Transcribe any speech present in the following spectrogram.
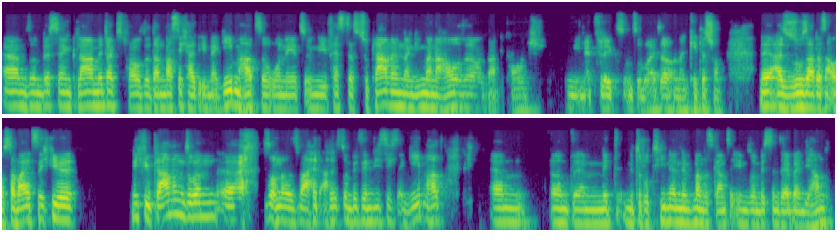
Ähm, so ein bisschen klar, Mittagspause, dann was sich halt eben ergeben hat, so ohne jetzt irgendwie festes zu planen. Dann ging man nach Hause und dann Couch, irgendwie Netflix und so weiter und dann geht es schon. Ne? Also so sah das aus. Da war jetzt nicht viel, nicht viel Planung drin, äh, sondern es war halt alles so ein bisschen, wie es sich ergeben hat. Ähm, und ähm, mit, mit Routinen nimmt man das Ganze eben so ein bisschen selber in die Hand.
